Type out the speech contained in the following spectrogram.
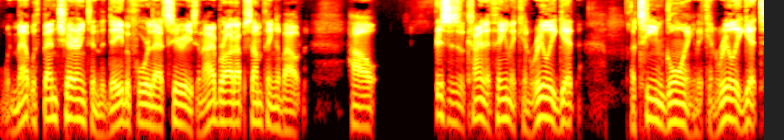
we met with Ben Cherington the day before that series, and I brought up something about how this is the kind of thing that can really get a team going, that can really get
